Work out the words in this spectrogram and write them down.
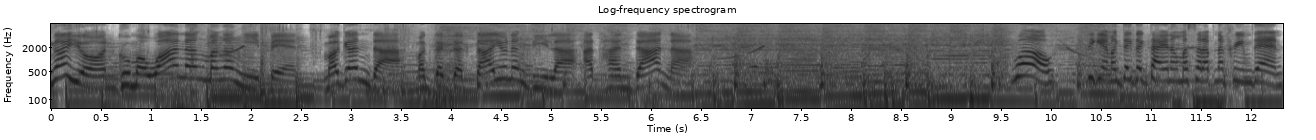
Ngayon, gumawa ng mga ngipin. Maganda, magdagdag tayo ng dila at handa na. Wow! Sige, magdagdag tayo ng masarap na cream din.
